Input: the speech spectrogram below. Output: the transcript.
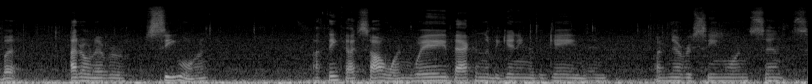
but I don't ever see one. I think I saw one way back in the beginning of the game, and I've never seen one since.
